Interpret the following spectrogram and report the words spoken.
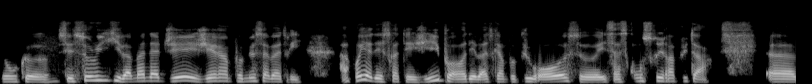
Donc, euh, c'est celui qui va manager et gérer un peu mieux sa batterie. Après, il y a des stratégies pour avoir des batteries un peu plus grosses euh, et ça se construira plus tard. Euh,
